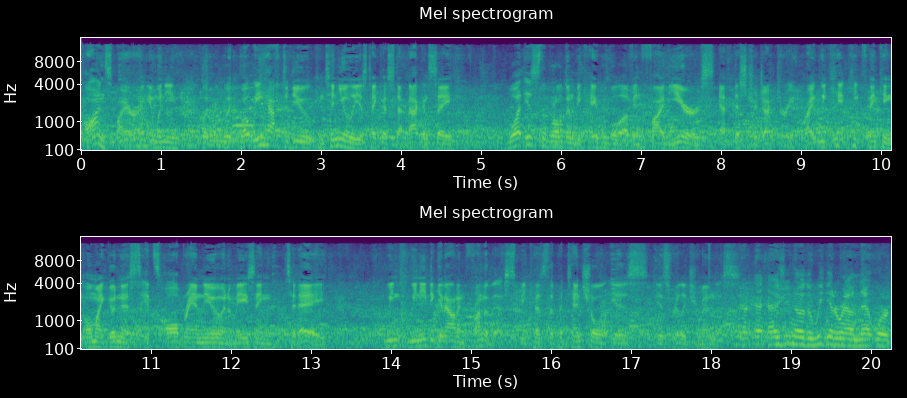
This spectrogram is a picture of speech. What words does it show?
awe-inspiring. And when you what, what, what we have to do continually is take a step back and say, what is the world going to be capable of in five years at this trajectory, right? We can't keep thinking, oh my goodness, it's all brand new and amazing today. We, we need to get out in front of this because the potential is, is really tremendous. As you know, the We Get Around Network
